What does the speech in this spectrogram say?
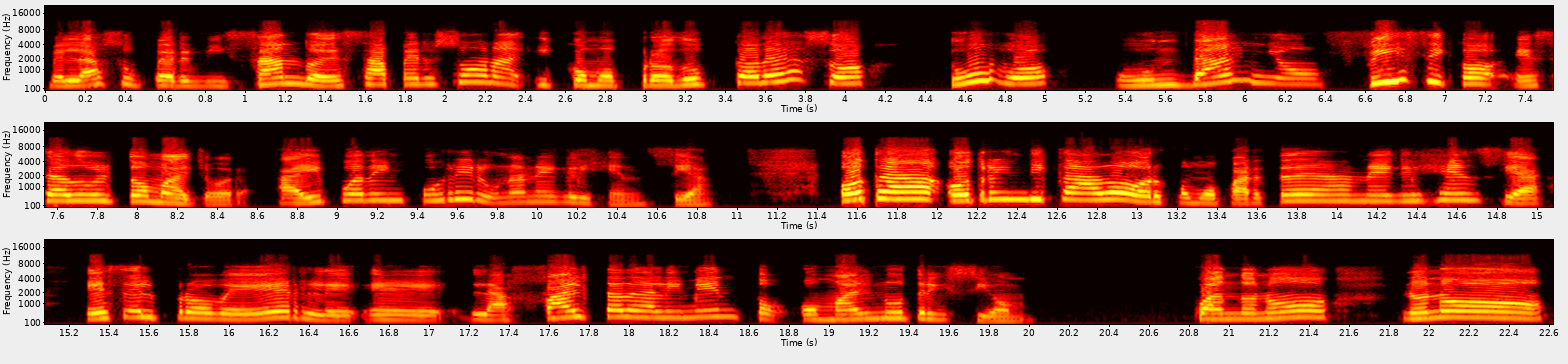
¿verdad? Supervisando a esa persona y como producto de eso tuvo un daño físico ese adulto mayor. Ahí puede incurrir una negligencia. Otra, otro indicador como parte de la negligencia es el proveerle eh, la falta de alimento o malnutrición. Cuando no, no, no,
